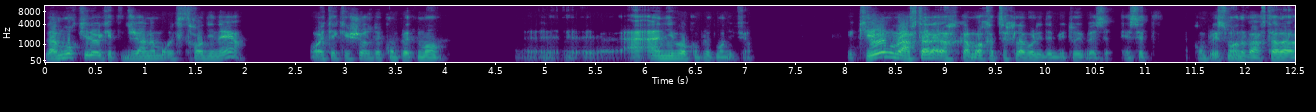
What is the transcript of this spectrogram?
l'amour qu'il a, qui était déjà un amour extraordinaire, aurait été quelque chose de complètement, euh, à un niveau complètement différent. Et et cet accomplissement de Vaftal al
